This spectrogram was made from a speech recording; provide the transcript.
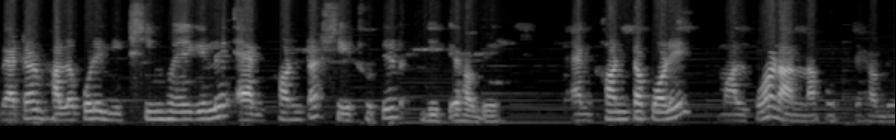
ব্যাটার ভালো করে মিক্সিং হয়ে গেলে এক ঘণ্টা সেট হতে দিতে হবে। এক ঘণ্টা পরে মালপোয়া রান্না করতে হবে।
